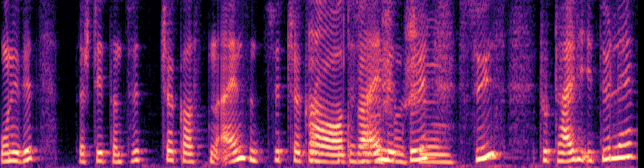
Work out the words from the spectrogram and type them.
Ohne Witz. Da steht dann Zwitscherkasten 1 und Zwitscherkasten oh, 2 mit Bild. Schön. Süß, total die Idylle.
